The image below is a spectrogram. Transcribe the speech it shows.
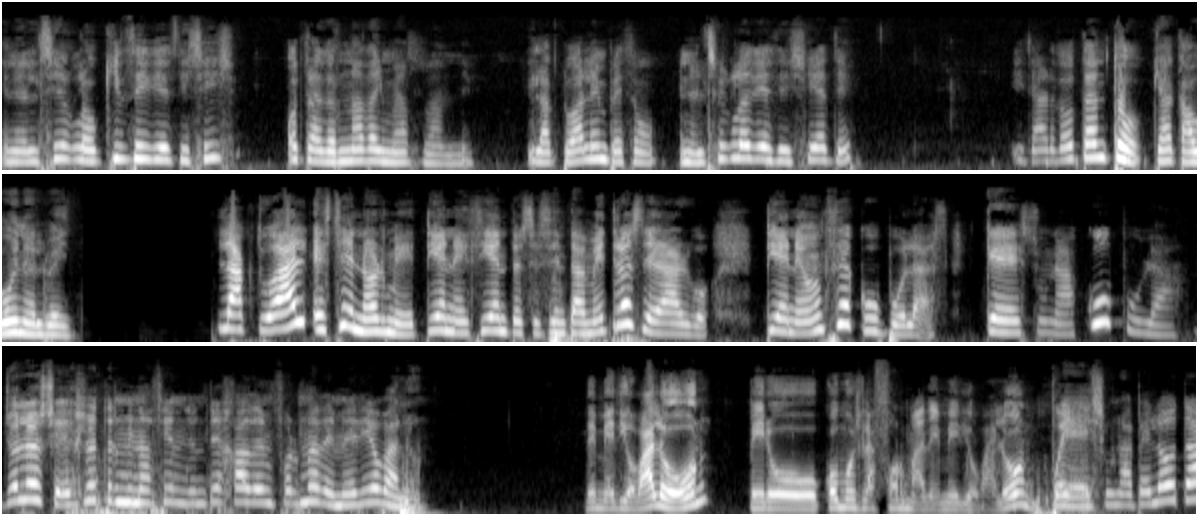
En el siglo XV y XVI, otra adornada y más grande. y la actual empezó en el siglo XVII y tardó tanto que acabó en el XX. La actual es enorme, tiene 160 metros de largo, tiene 11 cúpulas. ¿Qué es una cúpula? Yo lo sé, es la terminación de un tejado en forma de medio balón. ¿De medio balón? Pero, ¿cómo es la forma de medio balón? Pues una pelota,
